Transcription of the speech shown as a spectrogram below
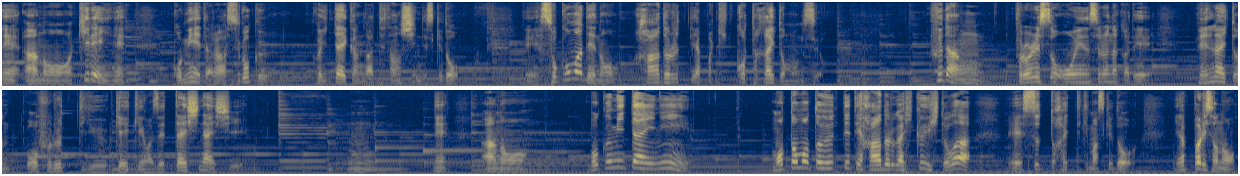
ねあの綺麗にねこう見えたらすごく一体感があって楽しいんですけど、えー、そこまでのハードルってやっぱ結構高いと思うんですよ。普段プロレスを応援する中でペンライトを振るっていう経験は絶対しないしうん。ねあの僕みたいにもともと振っててハードルが低い人は、えー、スッと入ってきますけどやっぱりその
